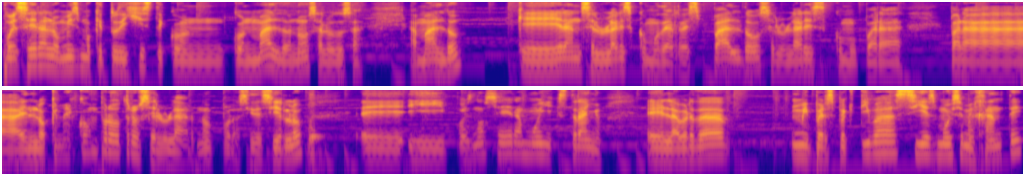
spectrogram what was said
pues era lo mismo que tú dijiste con, con Maldo, ¿no? Saludos a, a Maldo, que eran celulares como de respaldo, celulares como para para en lo que me compro otro celular, ¿no? Por así decirlo. y pues no sé, era muy extraño. Eh, la verdad, mi perspectiva sí es muy semejante.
